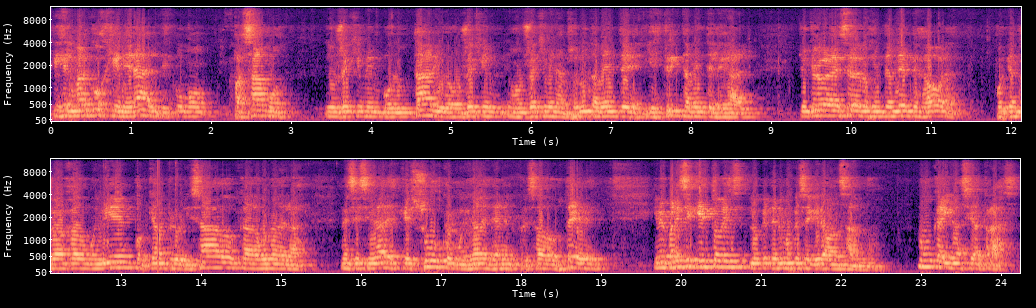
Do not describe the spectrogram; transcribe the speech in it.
que es el marco general de cómo pasamos de un régimen voluntario a un régimen, un régimen absolutamente y estrictamente legal, yo quiero agradecer a los intendentes ahora, porque han trabajado muy bien, porque han priorizado cada una de las necesidades que sus comunidades le han expresado a ustedes. Y me parece que esto es lo que tenemos que seguir avanzando. Nunca ir hacia atrás.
